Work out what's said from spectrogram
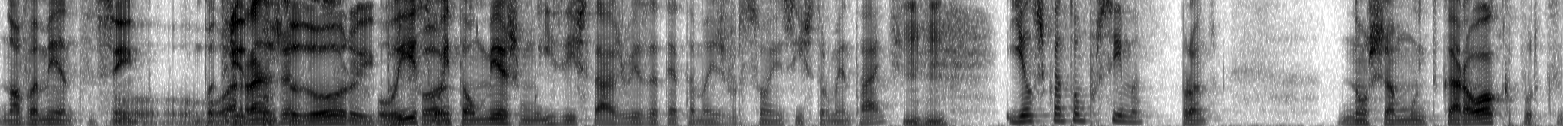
novamente, Sim, ou, com ou de arranja, computador e ou isso, ou fora. então mesmo existe às vezes até também as versões instrumentais, Uhum. e eles cantam por cima, pronto. Não chamo muito karaoke, porque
